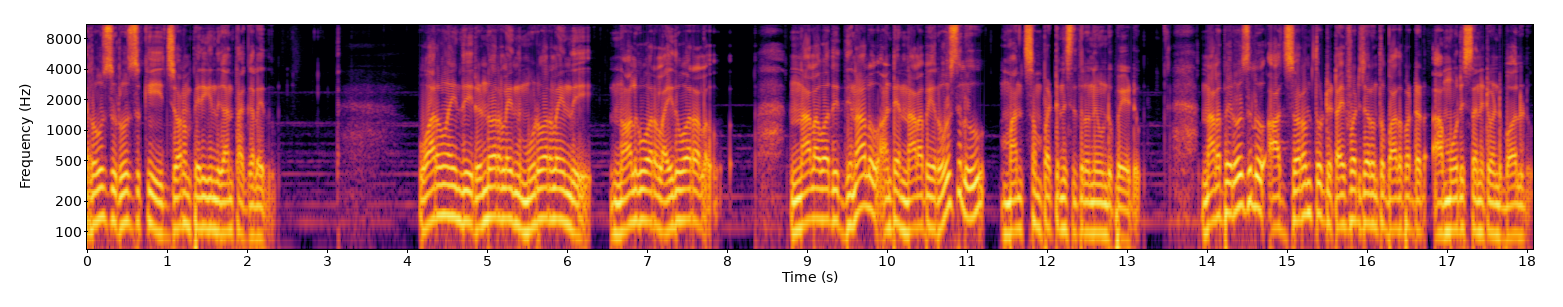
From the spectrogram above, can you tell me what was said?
రోజు రోజుకి జ్వరం పెరిగింది కానీ తగ్గలేదు. వారం అయింది రెండు వారాలైంది అయింది మూడు వారాలైంది నాలుగు వారాలు ఐదు వారాలు. నలభై దినాలు అంటే నలభై రోజులు మంచం పట్టిన స్థితిలోనే ఉండిపోయాడు. నలభై రోజులు ఆ జ్వరంతో టైఫాయిడ్ జ్వరంతో బాధపడ్డాడు ఆ మోరిస్ అనేటువంటి బాలుడు.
